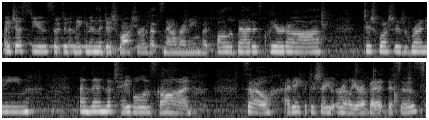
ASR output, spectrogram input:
I just used, so it didn't make it in the dishwasher. That's now running, but all of that is cleared off. Dishwasher's running, and then the table is gone. So I didn't get to show you earlier, but this is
